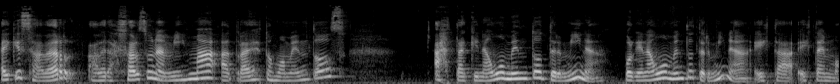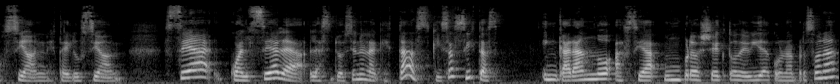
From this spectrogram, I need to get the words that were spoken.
hay que saber abrazarse una misma a través de estos momentos hasta que en algún momento termina, porque en algún momento termina esta, esta emoción, esta ilusión, sea cual sea la, la situación en la que estás. Quizás sí estás encarando hacia un proyecto de vida con una persona,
